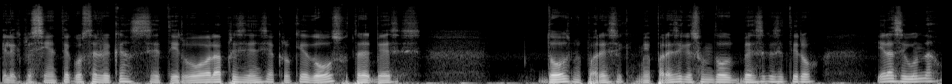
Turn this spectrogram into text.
el expresidente de Costa Rica se tiró a la presidencia creo que dos o tres veces. Dos me parece, me parece que son dos veces que se tiró. Y a la segunda,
